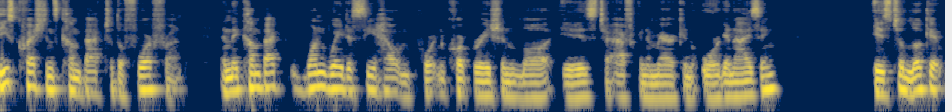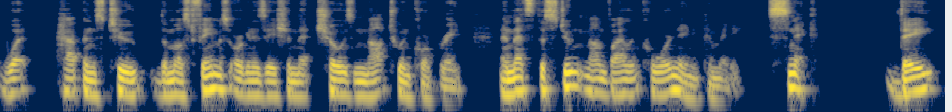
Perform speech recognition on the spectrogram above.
These questions come back to the forefront. And they come back one way to see how important corporation law is to African American organizing is to look at what happens to the most famous organization that chose not to incorporate. And that's the Student Nonviolent Coordinating Committee, SNCC. They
